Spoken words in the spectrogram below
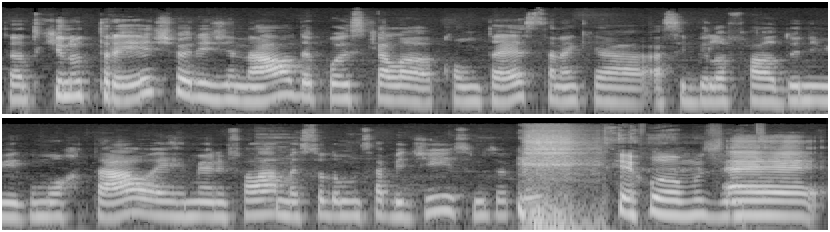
Tanto que no trecho original, depois que ela contesta, né, que a, a Sibila fala do inimigo mortal, a Hermione fala, ah, mas todo mundo sabe disso, não sei o quê. Eu amo, gente. É,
